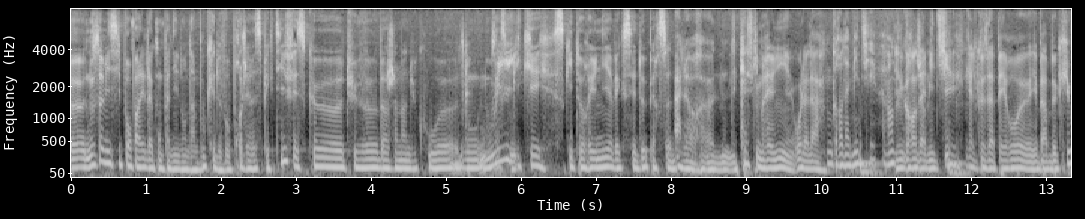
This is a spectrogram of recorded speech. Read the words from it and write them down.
Euh, nous sommes ici pour parler de la compagnie Nom d'un bouc et de vos projets respectifs. Est-ce que tu veux, Benjamin, du coup, euh, nous, nous Oui. expliquer ce qui te réunit avec ces deux personnes? Alors, euh, qu'est-ce qui me réunit? Oh là là, Une grande amitié avant tout. Une grande amitié, quelques apéros et barbecue.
